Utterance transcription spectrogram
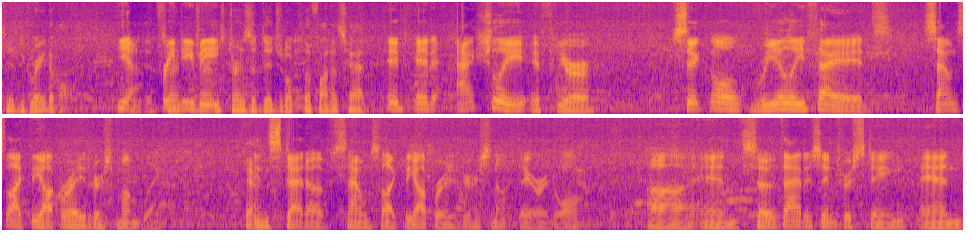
degradable. Yeah, It free turn- DV. turns, turns the digital cliff on its head. It it actually, if your signal really fades, sounds like the operator's mumbling. Yeah. instead of sounds like the operator is not there at all. Uh, and so that is interesting. And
